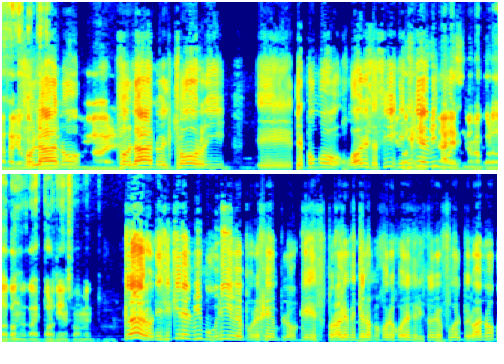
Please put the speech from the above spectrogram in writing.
Ha Solano, Solano, el Chorri. Eh, te pongo jugadores así. Ni siquiera el mismo. no me acuerdo con, con Sporting en su momento. Claro, ni siquiera el mismo Uribe, por ejemplo, que es probablemente los mejores jugadores de la historia del fútbol peruano,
